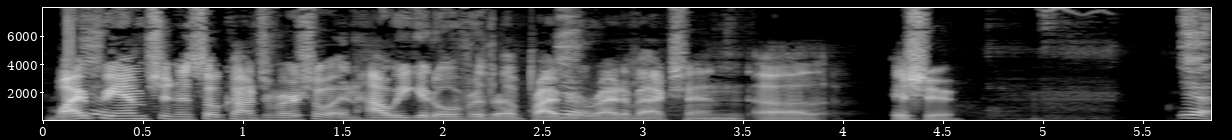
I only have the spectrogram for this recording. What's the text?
why yeah. preemption is so controversial and how we get over the private yeah. right of action uh, issue. Yeah.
